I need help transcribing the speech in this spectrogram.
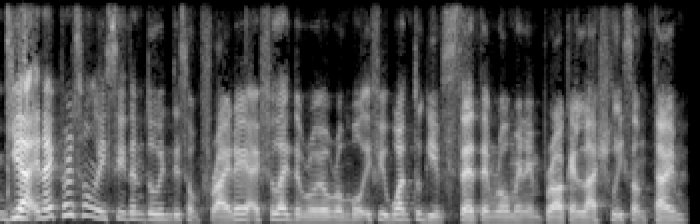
Yeah, and I personally see them doing this on Friday. I feel like the Royal Rumble, if you want to give Seth and Roman and Brock and Lashley some time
